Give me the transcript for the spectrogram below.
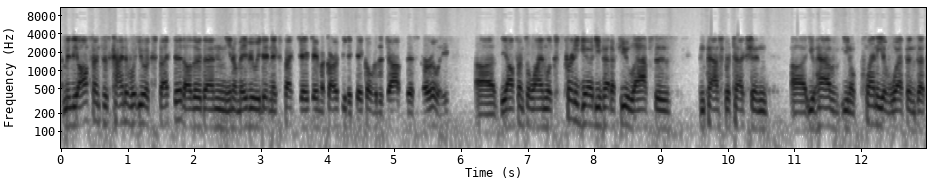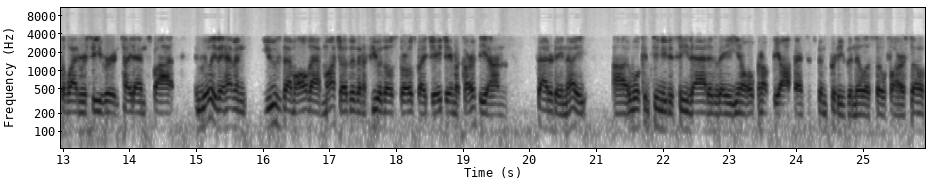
I mean, the offense is kind of what you expected, other than you know maybe we didn't expect J.J. McCarthy to take over the job this early. Uh, the offensive line looks pretty good. You've had a few lapses in pass protection. Uh, you have you know plenty of weapons at the wide receiver and tight end spot, and really they haven't used them all that much, other than a few of those throws by J.J. McCarthy on Saturday night. Uh, we'll continue to see that as they you know open up the offense. It's been pretty vanilla so far, so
